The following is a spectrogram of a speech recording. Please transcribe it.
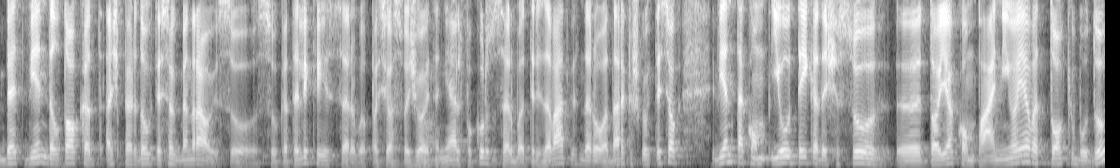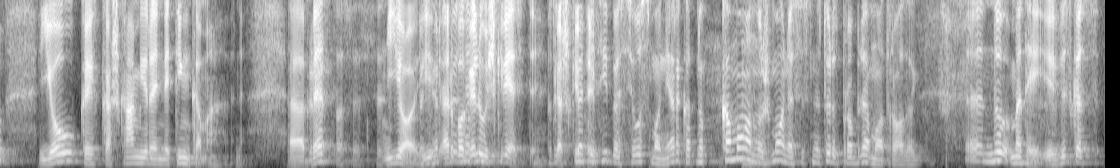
bet vien dėl to, kad aš per daug tiesiog bendrauju su, su katalikais, arba pas juos važiuoju ten į alfa kursus, arba trizavatkas darau, ar dar kažkokį. Tiesiog vien ta, kom, jau tai, kad aš esu e, toje kompanijoje, va tokiu būdu, jau kai kažkam yra netinkama. Bet, jo, bet arba galiu užkrėsti. Kažkaip neteisybės jausmo nėra, kad, nu, kamon, nu, žmonės, jūs neturit problemų, atrodo. Nu, matai, viskas,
